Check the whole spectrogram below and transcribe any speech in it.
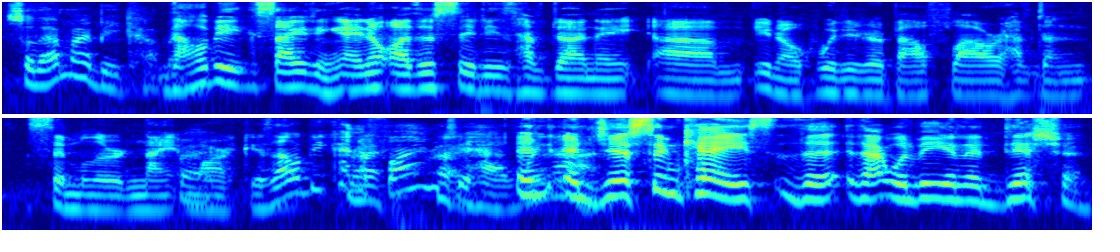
So that might be coming. That would be exciting. I know other cities have done a, um, you know, Whittier, Bellflower have done similar night markets. That would be kind of fun Right. to have. And, and just in case, the, that would be an addition,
